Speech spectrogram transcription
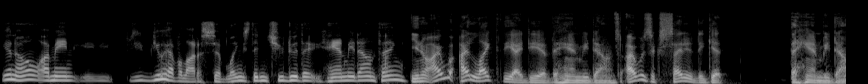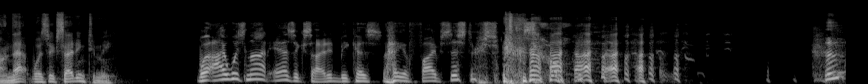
You know, I mean, you, you have a lot of siblings. Didn't you do the hand me down thing? You know, I, I liked the idea of the hand me downs. I was excited to get the hand me down. That was exciting to me. Well, I was not as excited because I have five sisters. You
